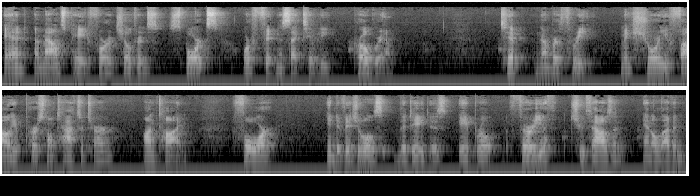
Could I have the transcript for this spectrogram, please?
and amounts paid for a children's sports or fitness activity program. Tip number three make sure you file your personal tax return on time. For individuals, the date is April 30th, 2011.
